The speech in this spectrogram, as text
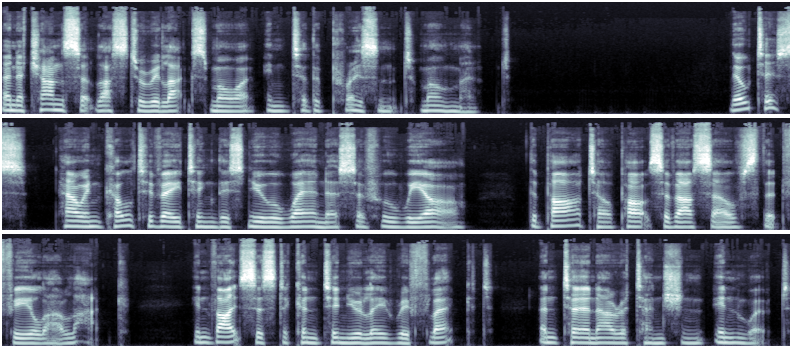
and a chance at last to relax more into the present moment. Notice how, in cultivating this new awareness of who we are, the part or parts of ourselves that feel our lack invites us to continually reflect and turn our attention inward.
